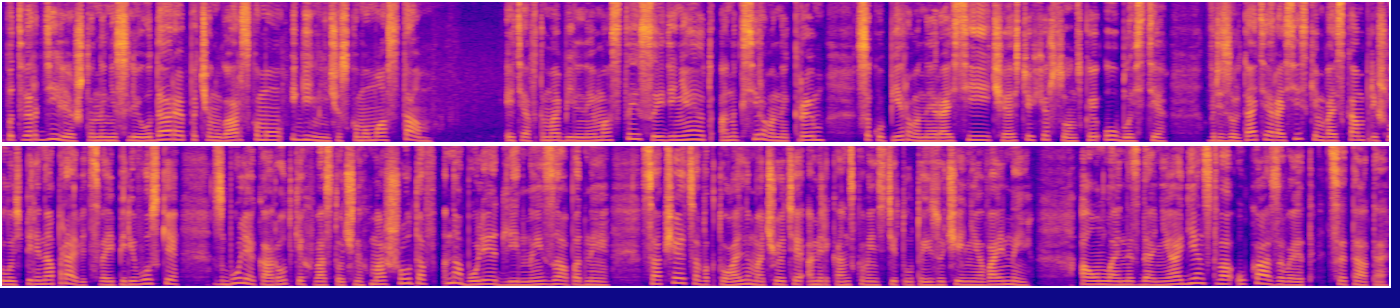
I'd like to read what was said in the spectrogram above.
подтвердили, что нанесли удары по Чунгарскому и Геническому мостам. Эти автомобильные мосты соединяют аннексированный Крым с оккупированной Россией частью Херсонской области, в результате российским войскам пришлось перенаправить свои перевозки с более коротких восточных маршрутов на более длинные западные, сообщается в актуальном отчете Американского института изучения войны. А онлайн-издание агентства указывает, цитата,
